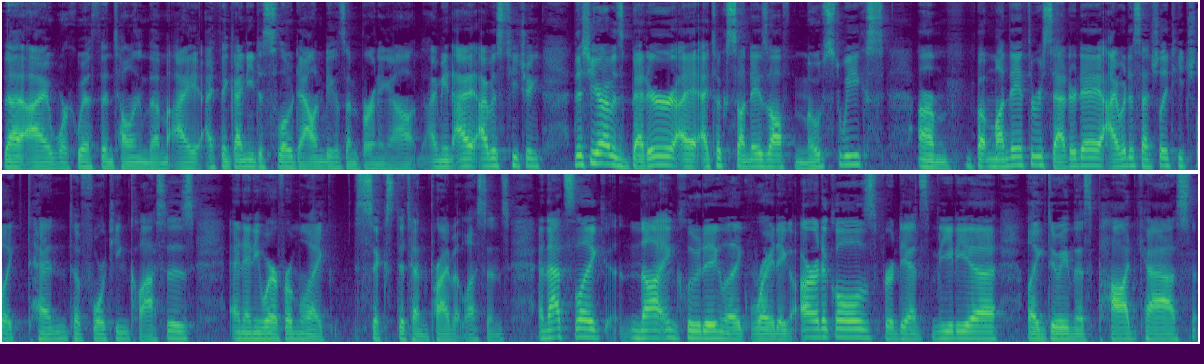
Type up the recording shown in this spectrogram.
that I work with and telling them I, I think I need to slow down because I'm burning out. I mean, I, I was teaching this year, I was better. I, I took Sundays off most weeks. Um, but Monday through Saturday, I would essentially teach like 10 to 14 classes and anywhere from like six to 10 private lessons. And that's like not including like writing articles for dance media, like doing this podcast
